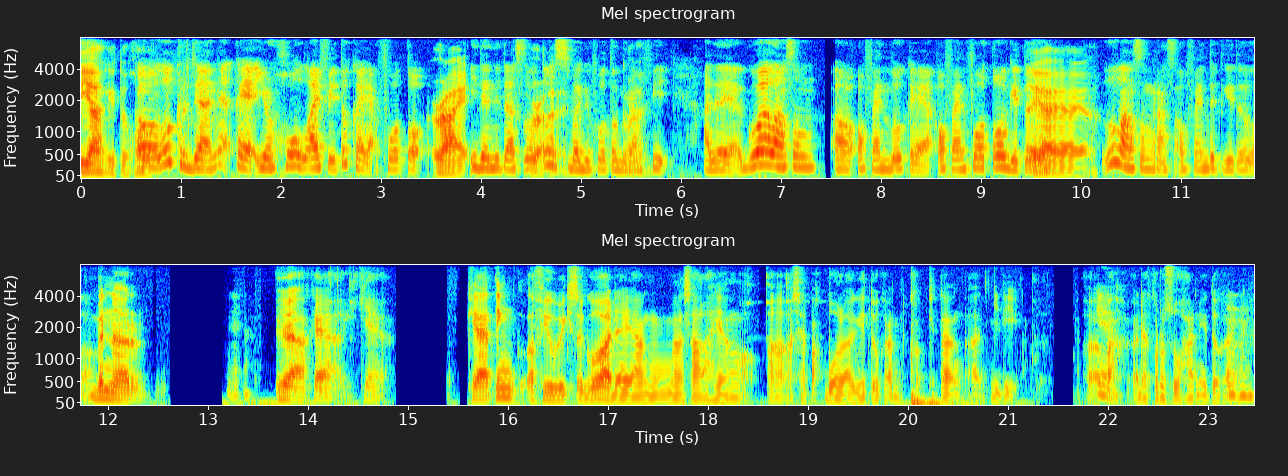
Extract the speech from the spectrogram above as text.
iya gitu Kalau lu kerjanya kayak your whole life itu kayak foto right identitas lu tuh Right. sebagai fotografi. Ada ya, gue langsung uh, offend lu kayak offend foto gitu ya. iya iya Lu langsung ngerasa offended gitu loh. bener Ya. ya kayak kayak kayak I think a few weeks ago ada yang masalah yang uh, sepak bola gitu kan kok kita uh, jadi uh, Iya. apa ada kerusuhan itu kan Mm-mm.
